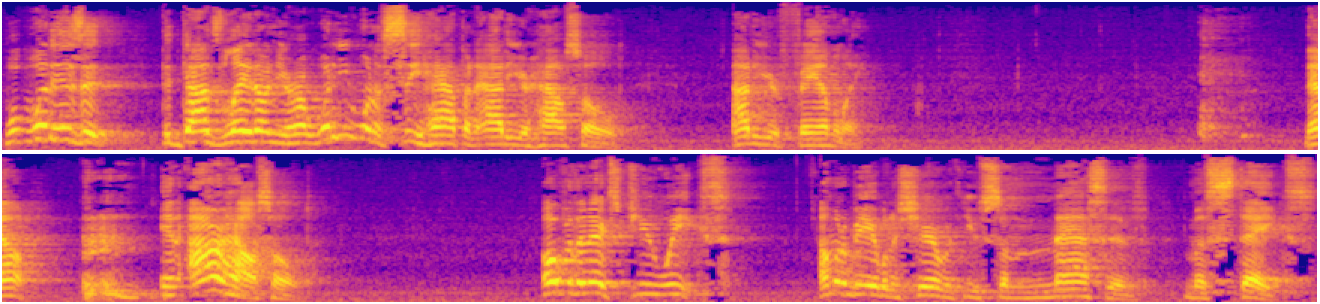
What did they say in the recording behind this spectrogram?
what is it that God's laid on your heart? What do you want to see happen out of your household, out of your family? Now, in our household, over the next few weeks, I'm going to be able to share with you some massive mistakes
